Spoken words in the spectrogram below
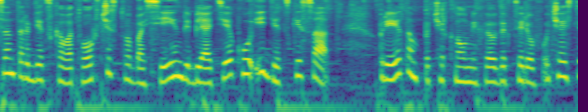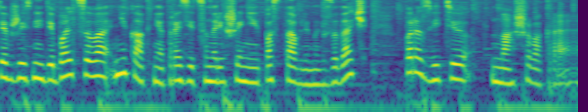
Центр детского творчества, бассейн, библиотеку и детский сад. При этом, подчеркнул Михаил Дегтярев, участие в жизни Дебальцева никак не отразится на решении поставленных задач по развитию нашего края.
